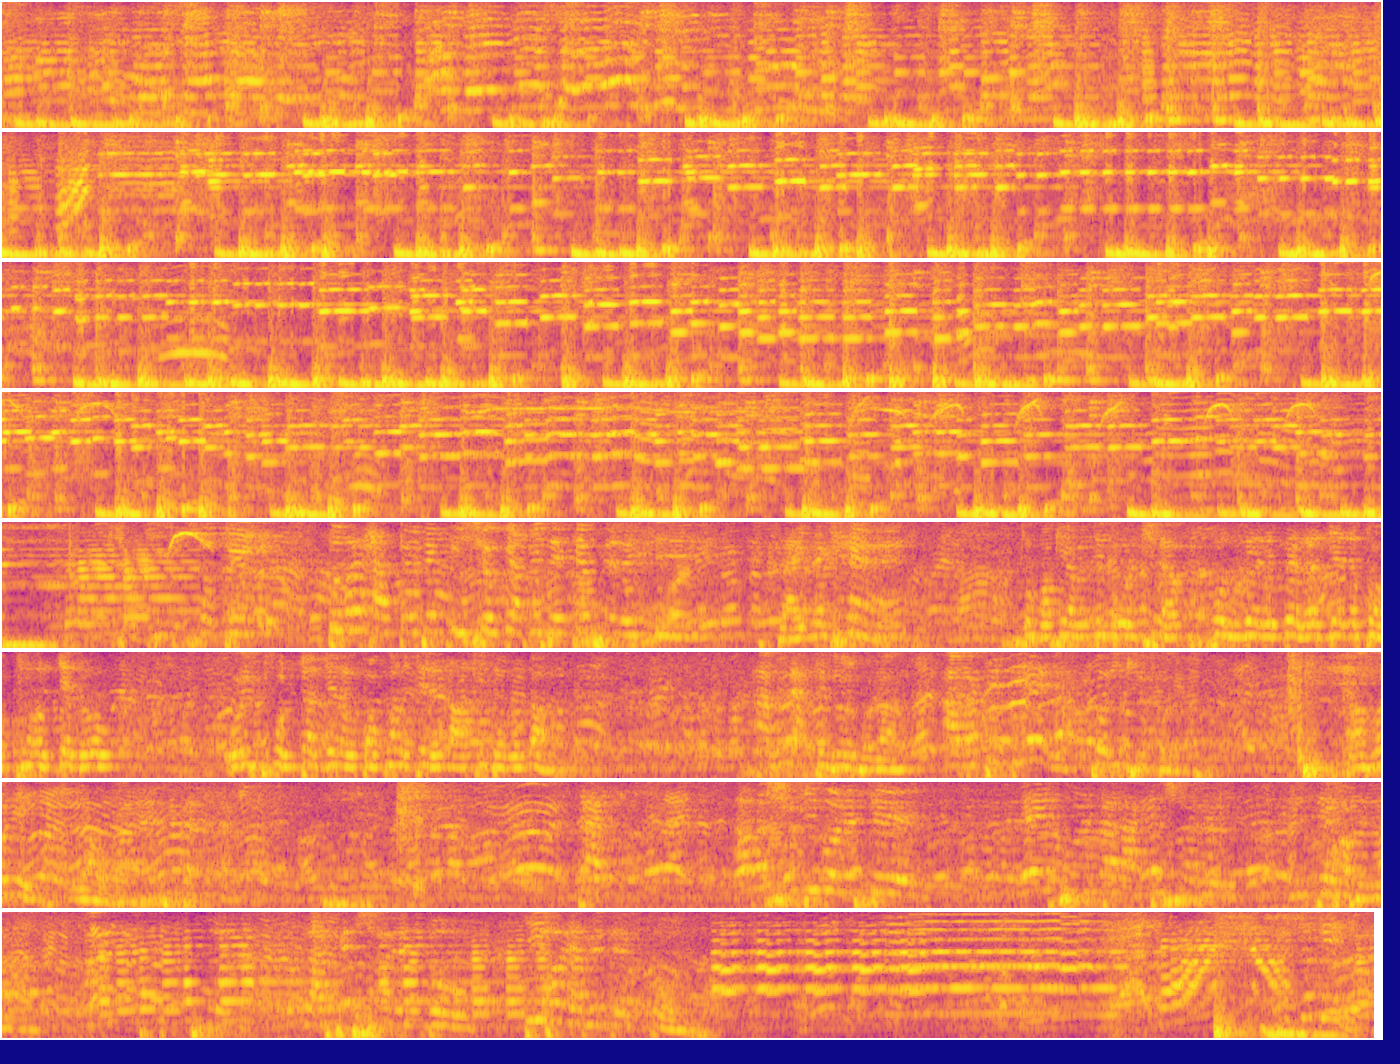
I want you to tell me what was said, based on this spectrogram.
Ah, ah, ah, ah. বিশ্বকে আমি তাই নাকি? হ্যাঁ। তোমাকে আমি যে বলছিলাম পূর্বের বেলা যেন কখনো যেন ওই ফুলটা যেন কখনো যেন রাখি দেবো না। আমি রাখি ধরবো না। আমাকে দিয়ে পরীক্ষা করে। তাহলে যাও আমার সখী বলেছে এই ফুলটা হবে না। কি হয় আমি দেখব?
